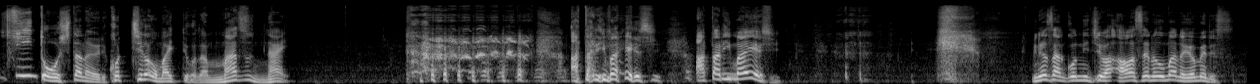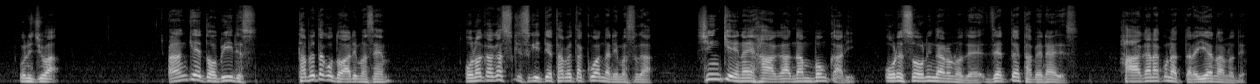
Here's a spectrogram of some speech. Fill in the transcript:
火通したのよりこっちがうまいっていうことはまずない。当たり前やし。当たり前やし。皆さんこんにちは。合わせの馬の嫁です。こんにちは。アンケート B です。食べたことありません。お腹が好きすぎて食べたくはなりますが神経ない歯が何本かあり折れそうになるので絶対食べないです。歯がなくなったら嫌なので。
